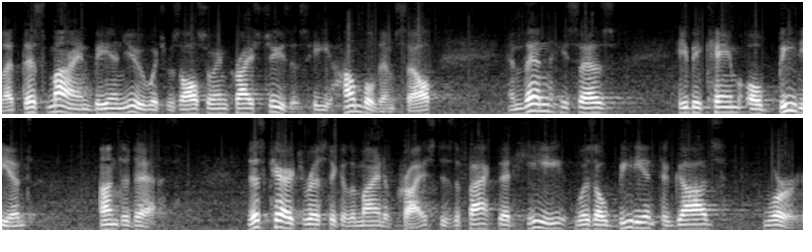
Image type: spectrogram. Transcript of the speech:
Let this mind be in you, which was also in Christ Jesus. He humbled himself, and then he says, he became obedient unto death. This characteristic of the mind of Christ is the fact that he was obedient to God's word.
